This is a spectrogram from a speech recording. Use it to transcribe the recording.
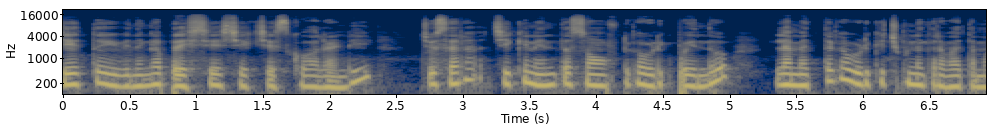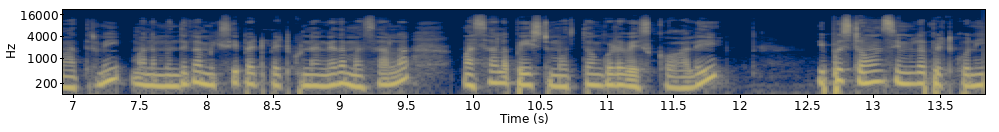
చేత్తో ఈ విధంగా ప్రెస్ చేసి చెక్ చేసుకోవాలండి. చూసారా? చికెన్ ఎంత సాఫ్ట్గా ఉడికిపోయిందో. ఇలా మెత్తగా ఉడికించుకున్న తర్వాత మాత్రమే మనం ముందుగా మిక్సీ పెట్టి పెట్టుకున్నాం కదా మసాలా మసాలా పేస్ట్ మొత్తం కూడా వేసుకోవాలి. ఇప్పుడు స్టవ్ సిమ్లో పెట్టుకొని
